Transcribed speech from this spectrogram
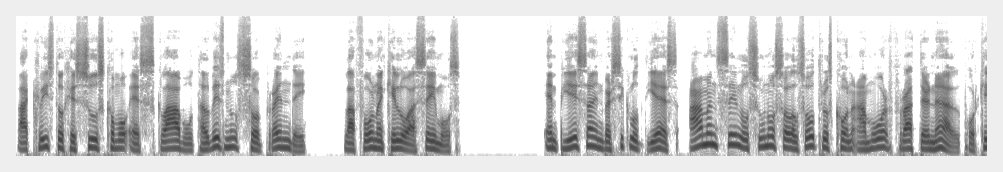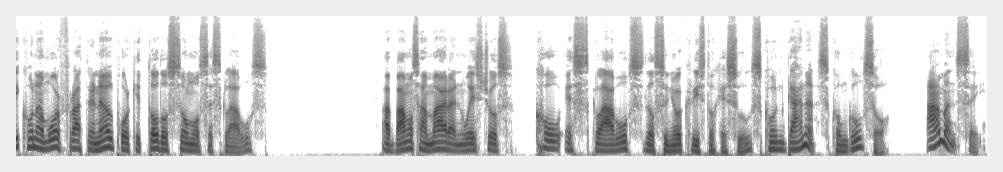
a Cristo Jesús como esclavo, tal vez nos sorprende la forma que lo hacemos. Empieza en versículo 10, ámanse los unos a los otros con amor fraternal. ¿Por qué con amor fraternal? Porque todos somos esclavos. Ah, vamos a amar a nuestros coesclavos del Señor Cristo Jesús con ganas, con gozo. Ámanse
